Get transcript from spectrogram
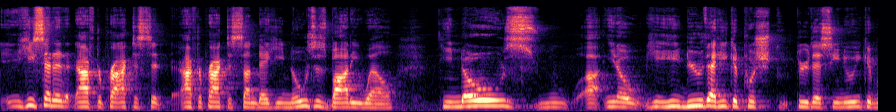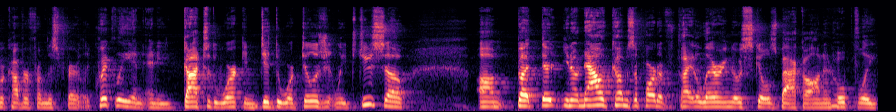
he said it after practice it after practice Sunday. He knows his body well. He knows, uh, you know, he, he knew that he could push through this. He knew he could recover from this fairly quickly, and, and he got to the work and did the work diligently to do so. Um, but there, you know, now comes the part of kind of layering those skills back on, and hopefully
